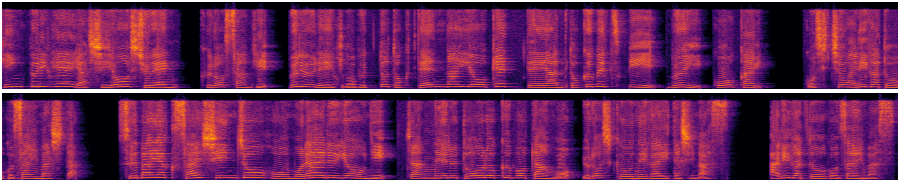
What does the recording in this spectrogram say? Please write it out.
キンプリ平野使用主演、クロサギ、ブルーレイヒロブット特典内容決定案特別 PV 公開。ご視聴ありがとうございました。素早く最新情報をもらえるように、チャンネル登録ボタンをよろしくお願いいたします。ありがとうございます。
